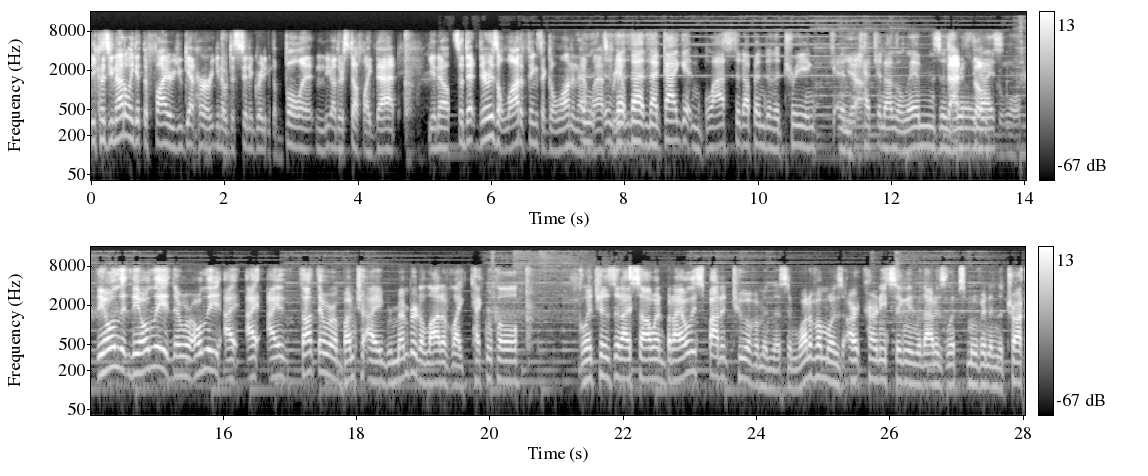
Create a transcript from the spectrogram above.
because you not only get the fire you get her you know disintegrating the bullet and the other stuff like that you know so that there is a lot of things that go on in that And last that, reel that that guy getting blasted up into the tree and, and Yeah. catching on the limbs is that's really so nice. cool The only the only there were only I, I I thought there were a bunch I remembered a lot of like technical glitches that I saw when but I only spotted two of them in this and one of them was Art Carney singing without his lips moving in the truck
